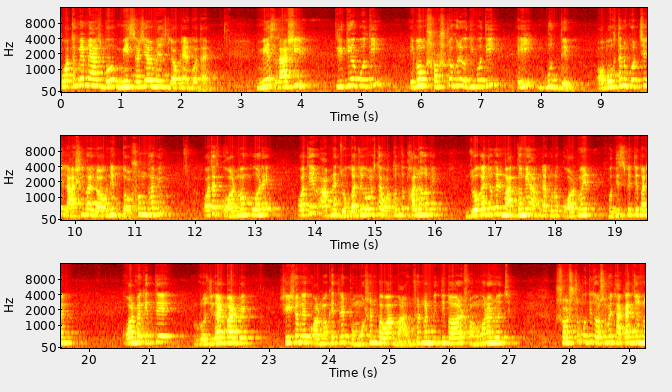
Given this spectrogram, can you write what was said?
প্রথমে আমি আসব মেষ রাশি এবং মেষ লগ্নের কথায়। মেষ রাশির তৃতীয় পতি এবং ষষ্ঠ ঘরে অধিপতি এই বুধদেব। অবস্থান করছে রাশি বা লগ্নের দশমভাবে, অর্থাৎ কর্মঘরে অতএব আপনার যোগাযোগ অবস্থা অত্যন্ত ভালো হবে। যোগাযোগের মাধ্যমে আপনার কোনো কর্মের হদিস পেতে পারেন। কর্মক্ষেত্রে রোজগার বাড়বে, সেই সঙ্গে কর্মক্ষেত্রে প্রমোশন পাওয়া মান সম্মান বৃদ্ধি পাওয়ার সম্ভাবনা রয়েছে। ষষ্ঠপতি দশমে থাকার জন্য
